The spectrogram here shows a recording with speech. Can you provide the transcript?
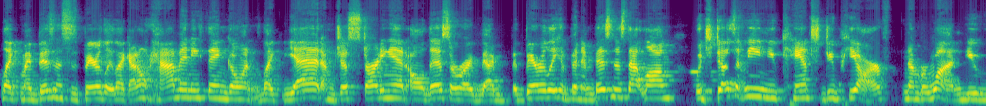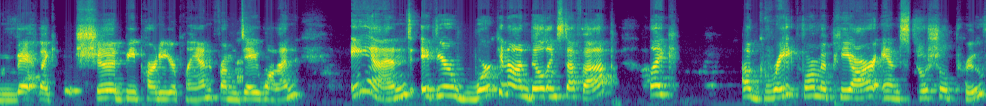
like my business is barely like I don't have anything going like yet. I'm just starting it, all this, or I, I barely have been in business that long, which doesn't mean you can't do PR. Number one, you like should be part of your plan from day one. And if you're working on building stuff up, like a great form of PR and social proof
